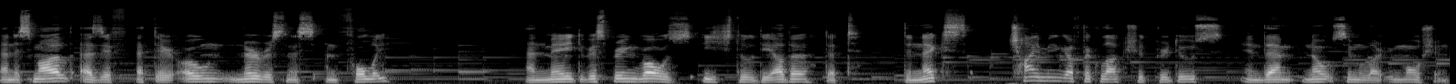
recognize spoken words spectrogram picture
and smiled as if at their own nervousness and folly, and made whispering vows each to the other that the next chiming of the clock should produce in them no similar emotion.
